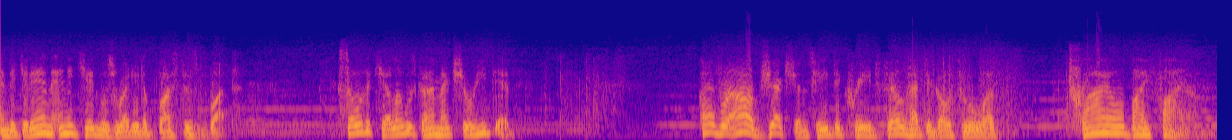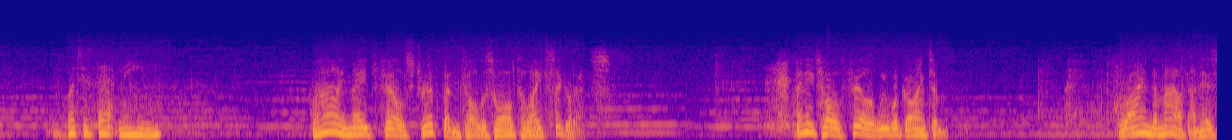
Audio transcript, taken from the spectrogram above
And to get in, any kid was ready to bust his butt. So the killer was going to make sure he did. Over our objections, he decreed Phil had to go through a trial by fire. What does that mean? Well, he made Phil strip and told us all to light cigarettes. Then he told Phil we were going to grind them out on his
